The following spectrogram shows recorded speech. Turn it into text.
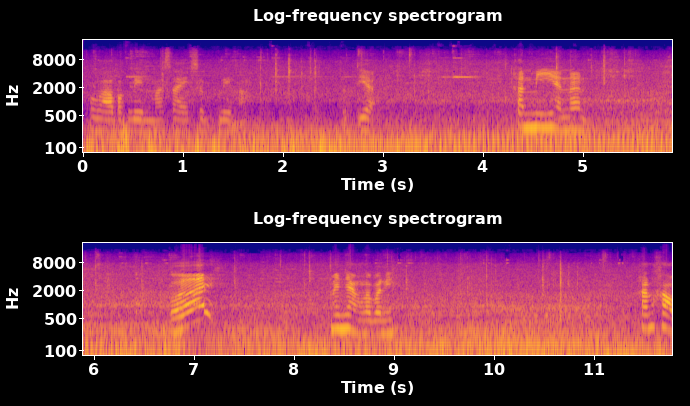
เพราะว่าบักเลนมาใส่สับเลนอะตัวเตี้ยคันมีอันนั้นเฮ้ยแม่อย่างละบะนี้คันเข่า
